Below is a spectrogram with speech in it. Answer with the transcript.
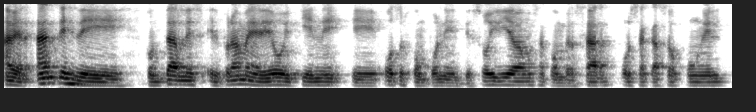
a ver, antes de contarles, el programa de hoy tiene eh, otros componentes. Hoy día vamos a conversar, por si acaso, con el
